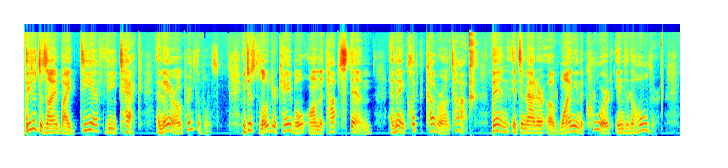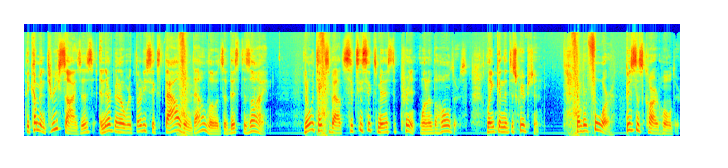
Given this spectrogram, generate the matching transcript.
These are designed by DFV Tech and they are on printables. You just load your cable on the top stem and then click the cover on top. Then it's a matter of winding the cord into the holder. They come in three sizes and there have been over 36,000 downloads of this design. It only takes about 66 minutes to print one of the holders. Link in the description. Number four, business card holder.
